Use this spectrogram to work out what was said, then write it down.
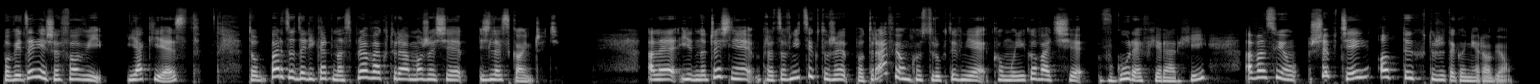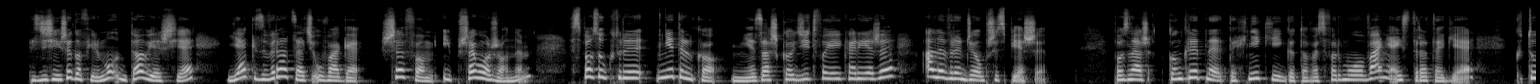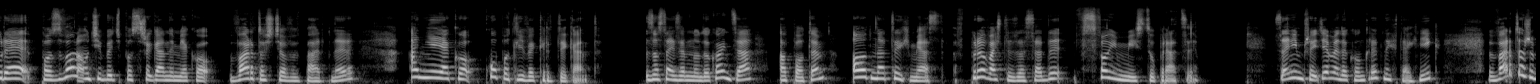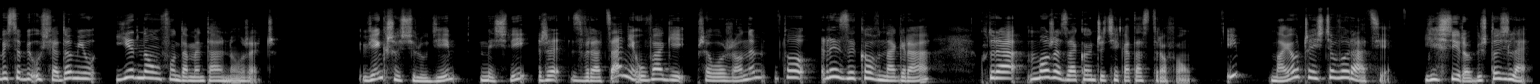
Powiedzenie szefowi, jak jest, to bardzo delikatna sprawa, która może się źle skończyć. Ale jednocześnie pracownicy, którzy potrafią konstruktywnie komunikować się w górę w hierarchii, awansują szybciej od tych, którzy tego nie robią. Z dzisiejszego filmu dowiesz się, jak zwracać uwagę szefom i przełożonym w sposób, który nie tylko nie zaszkodzi Twojej karierze, ale wręcz ją przyspieszy. Poznasz konkretne techniki, gotowe sformułowania i strategie, które pozwolą Ci być postrzeganym jako wartościowy partner, a nie jako kłopotliwy krytykant. Zostań ze mną do końca, a potem od natychmiast wprowadź te zasady w swoim miejscu pracy. Zanim przejdziemy do konkretnych technik, warto, żebyś sobie uświadomił jedną fundamentalną rzecz. Większość ludzi myśli, że zwracanie uwagi przełożonym to ryzykowna gra, która może zakończyć się katastrofą. I mają częściowo rację, jeśli robisz to źle.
